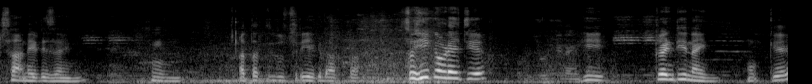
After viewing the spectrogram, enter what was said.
छान आहे डिझाईन आता ती दुसरी एक दाखवा सो ही केवढ्याची आहे 29. ही ट्वेंटी नाईन ओके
